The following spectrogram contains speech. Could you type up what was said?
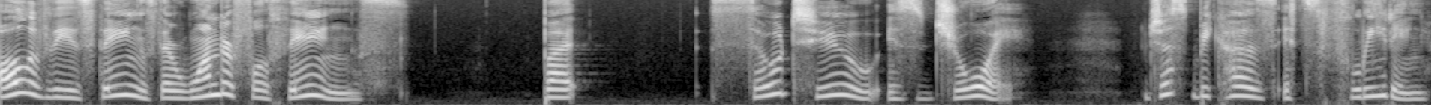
all of these things. They're wonderful things. But so too is joy. Just because it's fleeting,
